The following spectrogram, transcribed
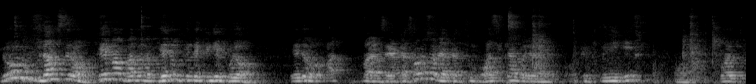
너무 부담스러워. 걔만 봐도 막 걔도 근데 그게 보여. 얘도 아, 말해서 약간 서로 서로 약간 좀 어색하고 이런 그 분위기. 어, 뭐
